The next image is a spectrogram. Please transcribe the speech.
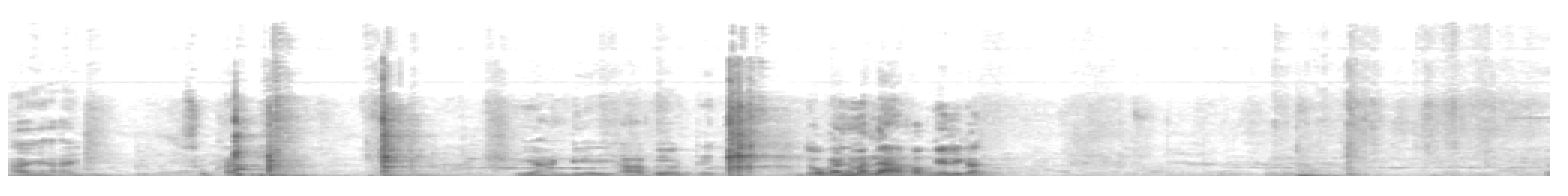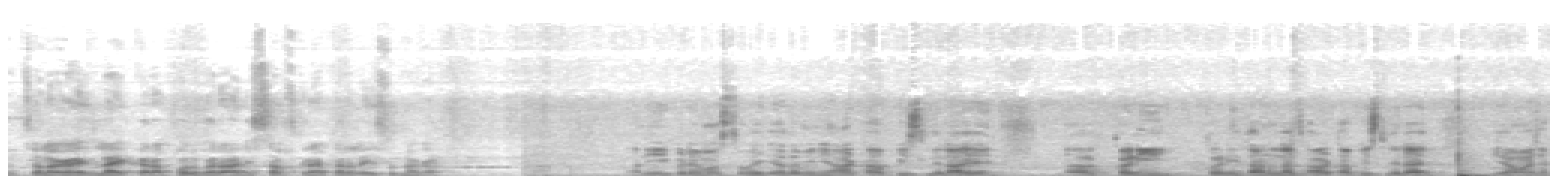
हाय हाय. सुखा ही हंडी आहे आहे वाटते दोघांमधल्या हापाप गेली का? तर चला काय लाईक करा फॉलो करा आणि सबस्क्राईब करायला विसरू नका. आणि इकडे मस्तपैकी आता मी आटा पिसलेला आहे. कणी कणी तांदळाचा आटा पिसलेला आहे. या माझ्या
